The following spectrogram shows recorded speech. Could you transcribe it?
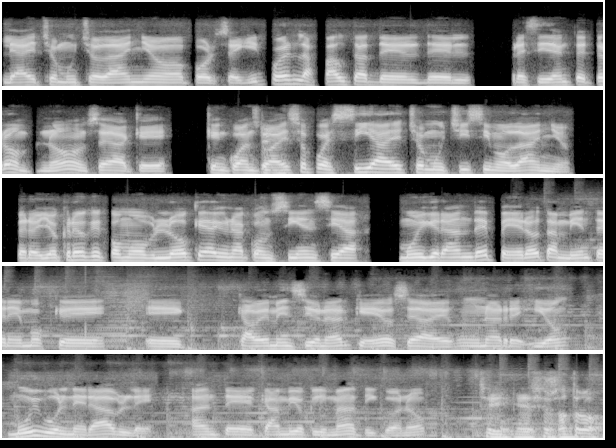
le ha hecho mucho daño por seguir pues las pautas del, del presidente Trump, ¿no? O sea que, que en cuanto a eso, pues sí ha hecho muchísimo daño pero yo creo que como bloque hay una conciencia muy grande, pero también tenemos que, eh, cabe mencionar que, o sea, es una región muy vulnerable ante el cambio climático, ¿no? Sí, ese es otro,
